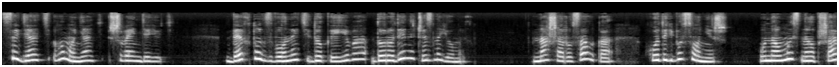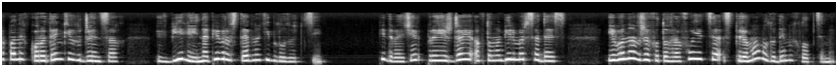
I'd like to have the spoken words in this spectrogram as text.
Сидять, гомонять, швендяють. Дехто дзвонить до Києва до родини чи знайомих. Наша русалка ходить босоніж у навмисне обшарпаних коротеньких джинсах в білій напіврозстебнутій блузочці. Під вечір приїжджає автомобіль Мерседес, і вона вже фотографується з трьома молодими хлопцями.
